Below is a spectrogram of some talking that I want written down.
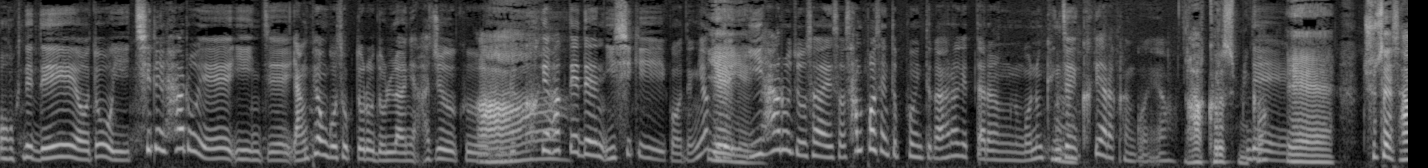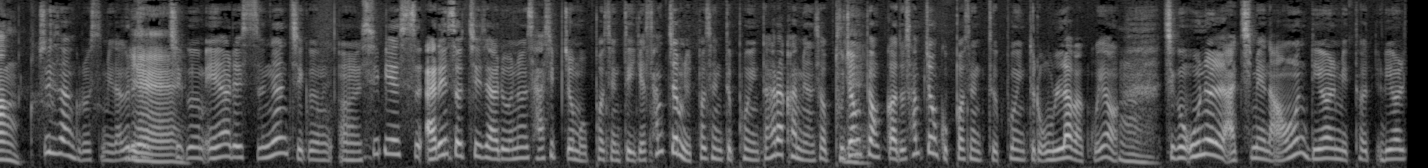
어, 근데 내여도 이 7일 하루에 이 이제 양평 고속도로 논란이 아주 그 아. 크게 확대된 이 시기거든요. 예, 근데 예. 이 하루 조사에서 3% 포인트가 하락했다라는 거는 굉장히 음. 크게 하락한 거예요. 아, 그렇습니까? 네. 예. 추세상 추세상 그렇습니다. 그래서 예. 지금 ARS는 지금 어 CBS 알앤써치 자료는 40.5% 이게 3.1% 포인트 하락하면서 부정 평가도 예. 3.9% 포인트로 올라갔고요. 음. 지금 오늘 아침에 나온 리얼미터 리얼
